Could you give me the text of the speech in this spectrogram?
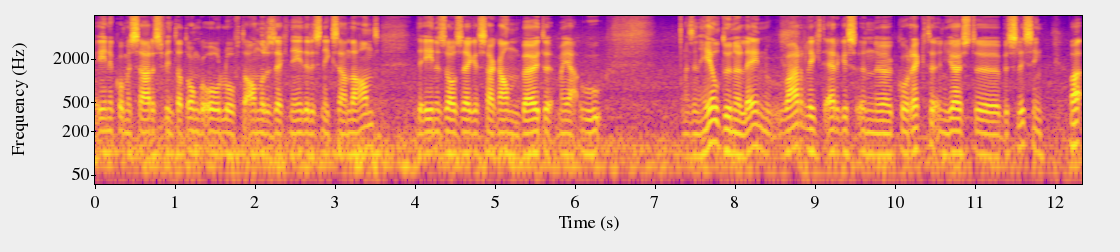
ene commissaris vindt dat ongeoorloofd, de andere zegt nee, er is niks aan de hand. De ene zou zeggen Sagan buiten. Maar ja, hoe... Dat is een heel dunne lijn. Waar ligt ergens een uh, correcte, een juiste beslissing? Maar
